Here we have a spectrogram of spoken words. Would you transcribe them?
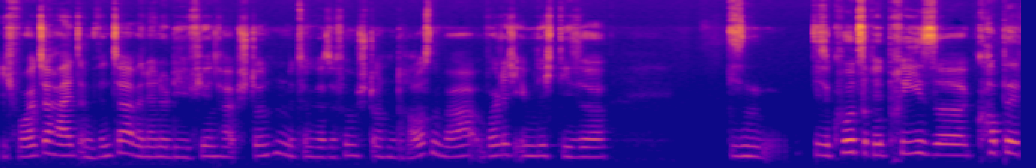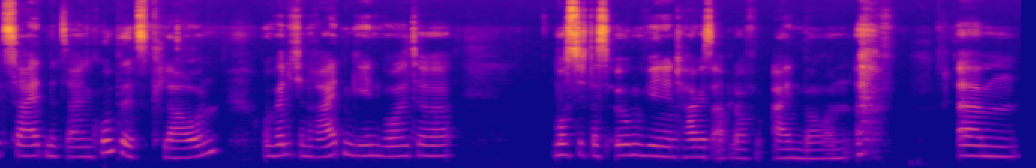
ich wollte halt im Winter, wenn er nur die viereinhalb Stunden bzw. fünf Stunden draußen war, wollte ich ihm nicht diese, diesen, diese kurze Reprise, Koppelzeit mit seinen Kumpels klauen. Und wenn ich dann reiten gehen wollte, musste ich das irgendwie in den Tagesablauf einbauen. ähm,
